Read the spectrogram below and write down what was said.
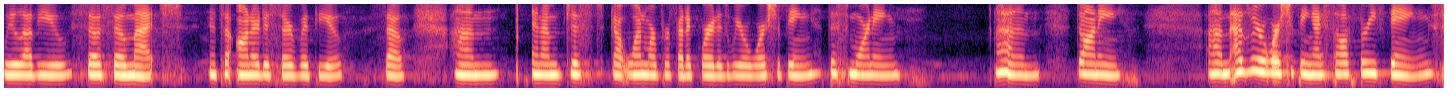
we love you so, so much. It's an honor to serve with you. So, um, and I'm just got one more prophetic word as we were worshiping this morning. Um, Donnie, um, as we were worshiping, I saw three things.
